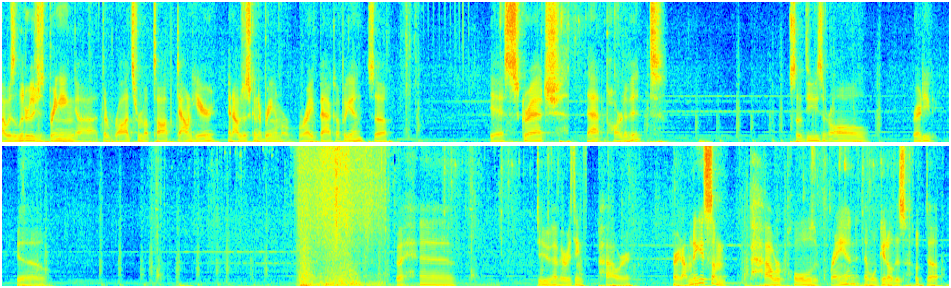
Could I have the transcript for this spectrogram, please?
I was literally just bringing uh, the rods from up top down here, and I was just going to bring them right back up again. So, yeah, scratch that part of it. So these are all ready to go. Do I have... Do have everything for power. Alright, I'm to get some power poles ran, and we'll get all this hooked up.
